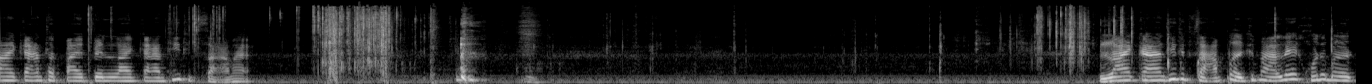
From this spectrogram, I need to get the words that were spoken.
รายการถัดไปเป็นรายการที่ 13ฮะรายการที่ 13 เปิดขึ้นมาเลขโค้ดเบอร์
